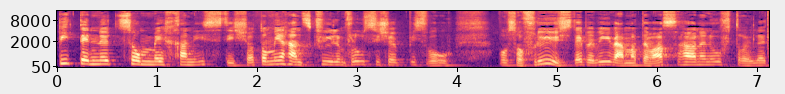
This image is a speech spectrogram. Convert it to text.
bitte nicht so mechanistisch. Oder wir haben das Gefühl, ein Fluss ist etwas, wo, wo so fließt, eben wie wenn man den Wasserhahn auftrüllt.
